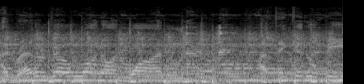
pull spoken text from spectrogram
I'd rather go one on one. I think it'll be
